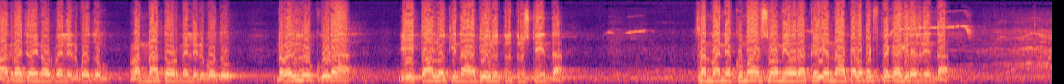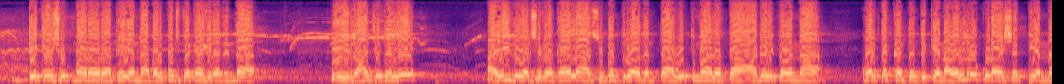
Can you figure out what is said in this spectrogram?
ನಾಗರಾಜ್ ಅವ್ರ ಮೇಲೆ ಇರ್ಬೋದು, ರಂಗನಾಥ್ ಅವ್ರ ಮೇಲೆ ಇರ್ಬೋದು, ನಾವೆಲ್ಲರೂ ಕೂಡ ಈ ತಾಲೂಕಿನ ಅಭಿವೃದ್ಧಿ ದೃಷ್ಟಿಯಿಂದ ಸನ್ಮಾನ್ಯ ಕುಮಾರಸ್ವಾಮಿ ಅವರ ಕೈಯನ್ನ ಬಲಪಡಿಸಬೇಕಾಗಿರೋದ್ರಿಂದ ಡಿ ಕೆ ಶಿವಕುಮಾರ್ ಅವರ ಕೈಯನ್ನ ಬಲಪಡಿಸಬೇಕಾಗಿರೋದ್ರಿಂದ ಈ ರಾಜ್ಯದಲ್ಲಿ ಐದು ವರ್ಷಗಳ ಕಾಲ ಸುಭದ್ರವಾದಂತ, ಉತ್ತಮವಾದಂತ ಆಡಳಿತವನ್ನ ಕೊಡ್ತಕ್ಕಂಥದ್ದಕ್ಕೆ ನಾವೆಲ್ಲರೂ ಕೂಡ ಶಕ್ತಿಯನ್ನ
